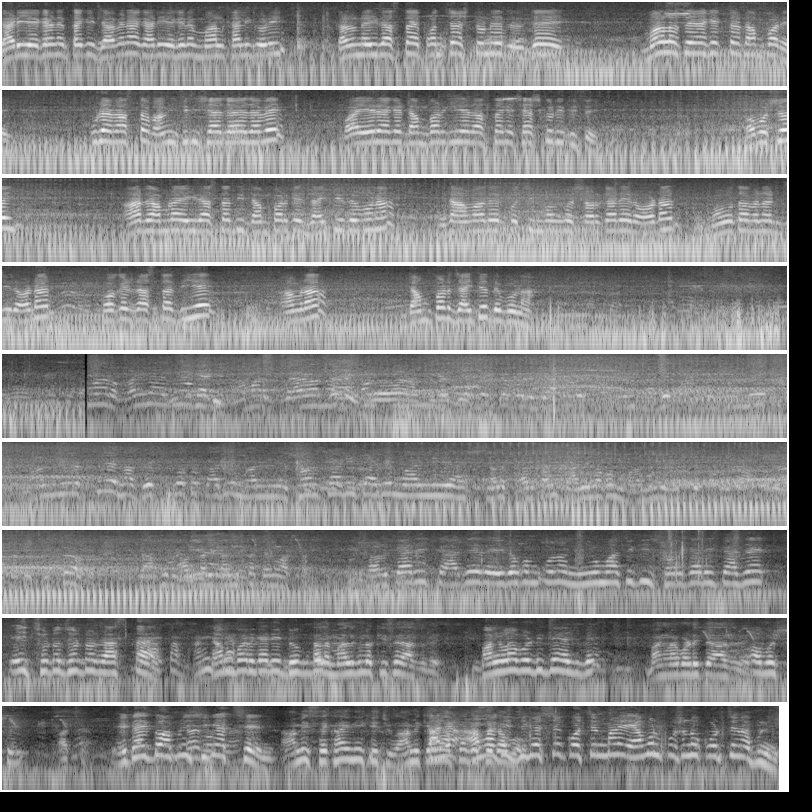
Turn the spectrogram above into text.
গাড়ি এখানে থাকি যাবে না, গাড়ি এখানে মাল খালি করি। কারণ এই রাস্তায় পঞ্চাশ টনের যে মাল আছে, এক একটা ডাম্পারে, পুরো রাস্তা ভাঙি ছিড়ি শেষ হয়ে যাবে। বা এর আগে ডাম্পার গিয়ে রাস্তাকে শেষ করে দিছে। অবশ্যই। আর আমরা এই রাস্তা দিয়ে ডাম্পারকে যাইতে দেবো না। এটা আমাদের পশ্চিমবঙ্গ সরকারের অর্ডার মমতা ব্যানার্জির অর্ডার পকেট রাস্তা দিয়ে আমরা ডাম্পার যাইতে দেবো না। নিয়ে ব্যক্তিগত কাজে মাল নিয়ে সরকারি কাজে মাল নিয়ে আসছে। তাহলে সরকারি কাজে যখন মাল নিয়ে তখন তো আপনাদের এটাকে বুঝতে হবে যে আপনি সরকারি কাজেরটা কেন আসছেন সরকারি কাজের এইরকম কোন নিয়ম আছে কি? সরকারি কাজে এই ছোট ছোট রাস্তায় ডাম্পার গাড়ি ঢুকবে। তাহলে মালগুলো কিসে আসবে? বাংলা বডিতে আসবে। বাংলা বডিতে আসবে। অবশ্যই। আচ্ছা। এটাই তো আপনি শিখাচ্ছেন। আমি শেখাইনি কিছু আমি কেন আপনাকে আমাকে জিজ্ঞাসা করছেন মানে এমন প্রশ্ন করছেন আপনি।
